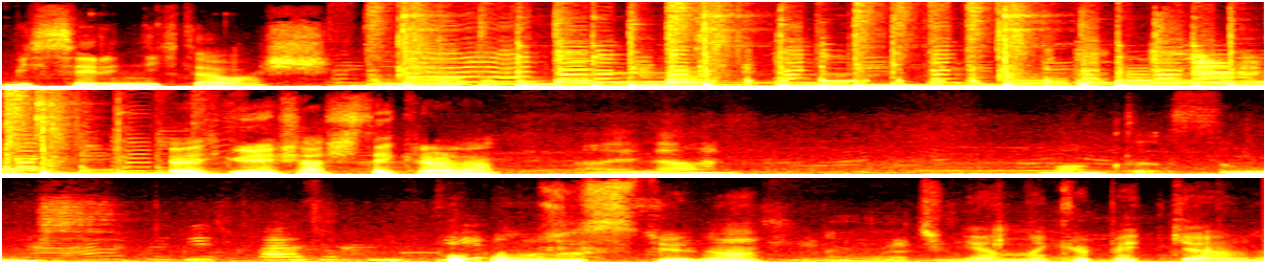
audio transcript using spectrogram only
Bir serinlik de var. Evet güneş açtı tekrardan. Aynen. Bankta ısınmış. Popomuzu ısıtıyor değil mi? Evet. Yanına köpek geldi.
